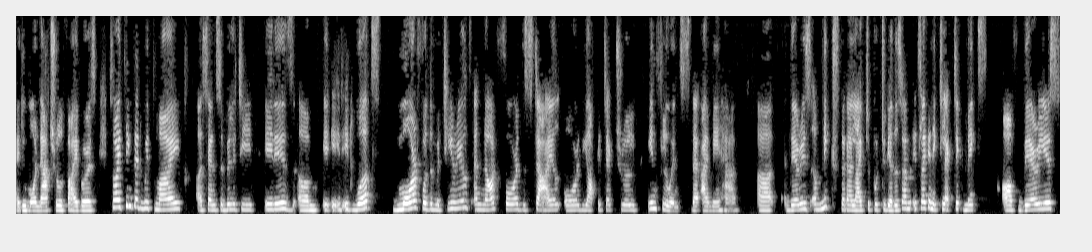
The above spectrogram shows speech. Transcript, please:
I do more natural fibers. So I think that with my uh, sensibility, it is um, it, it, it works more for the materials and not for the style or the architectural influence that I may have. Uh, there is a mix that I like to put together. So I'm, it's like an eclectic mix of various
